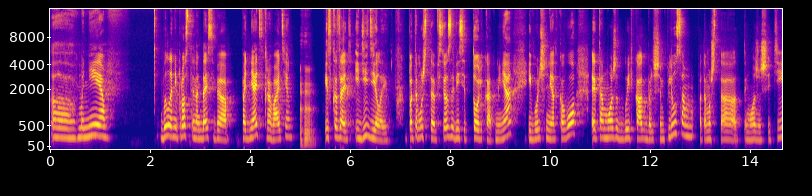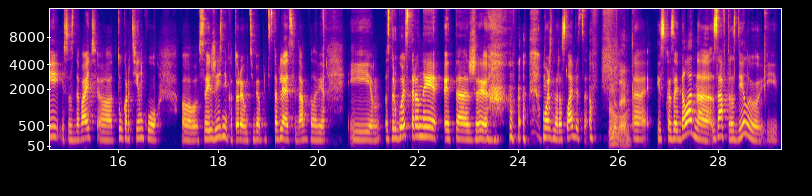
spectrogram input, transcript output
А, Мне было непросто иногда себя поднять с кровати, Мгм. И сказать, иди делай, потому что все зависит только от меня и больше ни от кого. Это может быть как большим плюсом, потому что ты можешь идти и создавать э, ту картинку э, своей жизни, которая у тебя представляется да, в голове. И с другой стороны, это же можно расслабиться ну, да. э, и сказать, да ладно, завтра сделаю, и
